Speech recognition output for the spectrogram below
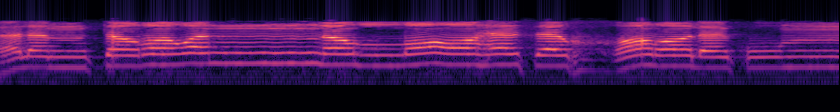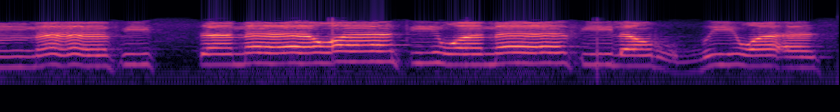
ألم ترون الله سخر لكم ما في السماوات وما في الأرض وأسر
